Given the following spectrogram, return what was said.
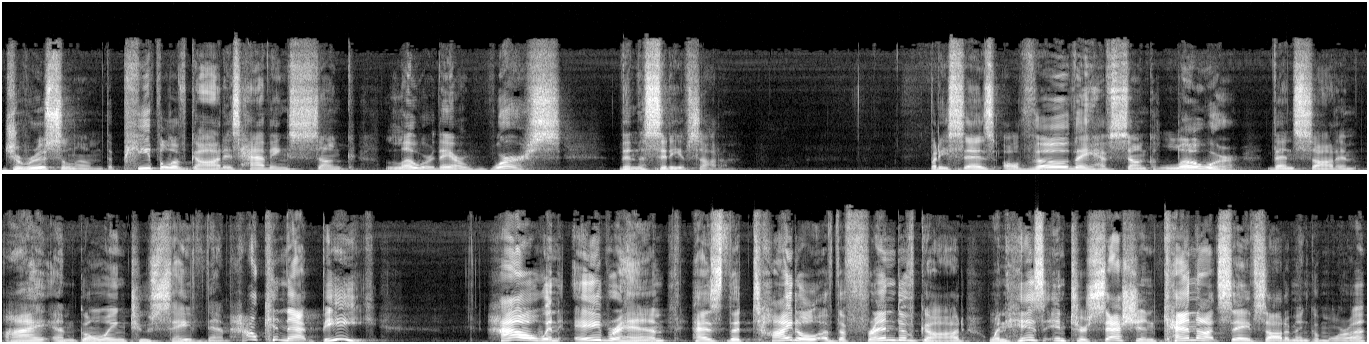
Jerusalem, the people of God, as having sunk lower. They are worse than the city of Sodom. But he says, although they have sunk lower than Sodom, I am going to save them. How can that be? How, when Abraham has the title of the friend of God, when his intercession cannot save Sodom and Gomorrah,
